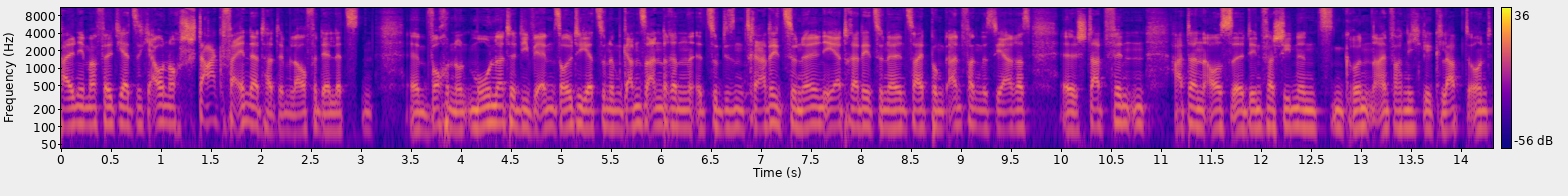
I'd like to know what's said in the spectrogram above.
Teilnehmerfeld ja sich auch noch stark verändert hat im Laufe der letzten äh, Wochen und Monate. Die WM sollte ja zu einem ganz anderen, äh, zu diesem traditionellen, eher traditionellen Zeitpunkt Anfang des Jahres äh, stattfinden. Hat dann aus äh, den verschiedensten Gründen einfach nicht geklappt und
